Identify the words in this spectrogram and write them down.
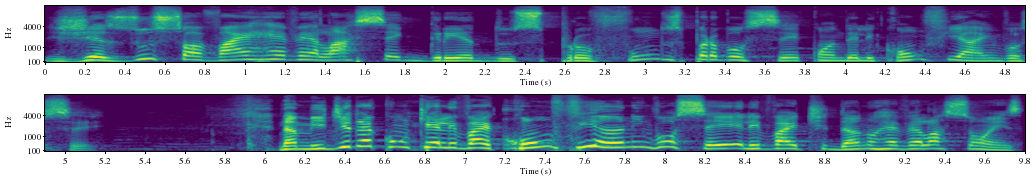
Jesus só vai revelar segredos profundos para você quando ele confiar em você. Na medida com que ele vai confiando em você, ele vai te dando revelações.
